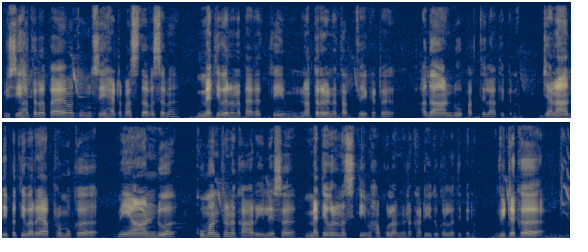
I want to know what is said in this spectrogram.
විසි හතර පෑම තුන්සේ හැට පස් දවසම මැතිවරණ පැවැත්වීම් නතර වෙන තත්ත්වයකට අද ආණ්ඩුව පත් වෙලා තිබෙනවා. ජනාධිපතිවරයා ප්‍රමුඛ මේ ආණ්ඩුව කුමන්ත්‍රණකාරී ලෙස මැතිවරණ සිතීම හකුලන්නට කටයුතු කරලා තිබෙනවා. විටක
